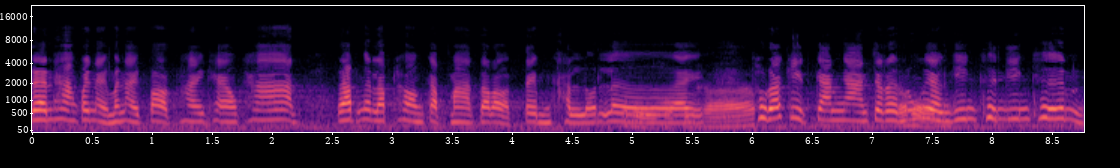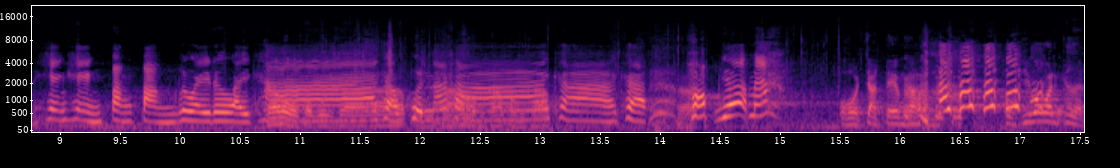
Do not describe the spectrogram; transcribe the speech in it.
เดินทางไปไหนมาไหนปลอดภัยแคล้วคลาด รับเงินรับทองกลับมาตลอดเต็มคันรถเลโอ้โหขอบย คุณครับ ธุรกิจการงานเจริญครับรุ่งเรืองผมยิ่งขึ้นยิ่งขึ้นเฮงเฮงปังปังรวยรวยค่ะ ครับผมขอบคุณครับขอบคุณนะคะขอบคุณครับ ค่ะค่ะพอบเยอะไหม โอ้โหจัดเต็มครับ ผมคิดว่าวันเกิด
